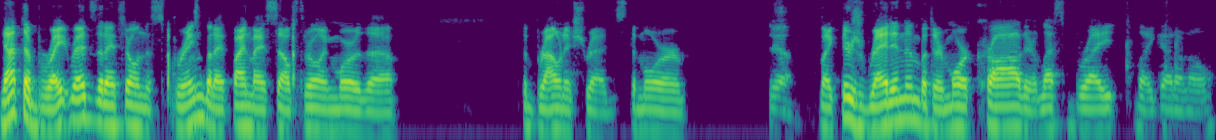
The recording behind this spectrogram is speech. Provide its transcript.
not the bright reds that I throw in the spring, but I find myself throwing more of the, the brownish reds. The more Yeah. Like there's red in them, but they're more craw. They're less bright. Like I don't know,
